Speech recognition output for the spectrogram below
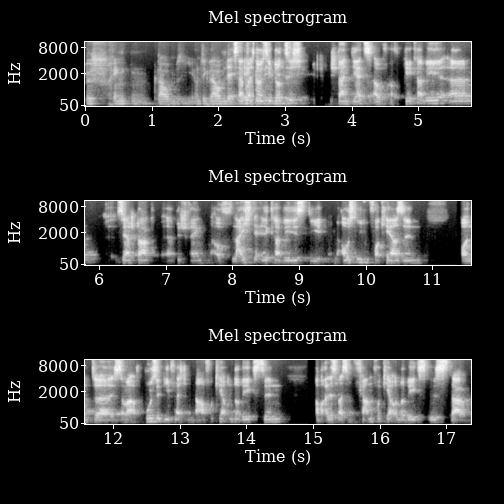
beschränken, glauben Sie? Und Sie glauben, der Sag mal so, sie wird sich Stand jetzt auf, auf Pkw äh, sehr stark äh, beschränken, auf leichte LKWs, die im Auslieferverkehr sind und äh, ich sag mal auf Busse, die vielleicht im Nahverkehr unterwegs sind. Aber alles, was im Fernverkehr unterwegs ist, da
